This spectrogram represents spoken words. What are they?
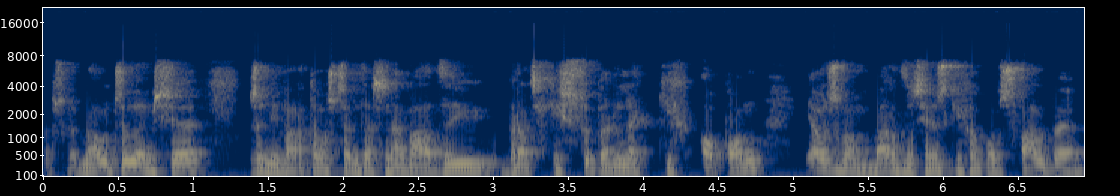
Na przykład nauczyłem się, że nie warto oszczędzać na wadze i brać jakichś super lekkich opon. Ja używam bardzo ciężkich opon Schwalbe.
